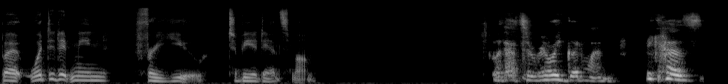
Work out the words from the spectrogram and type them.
but what did it mean for you to be a dance mom? Well, that's a really good one because,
